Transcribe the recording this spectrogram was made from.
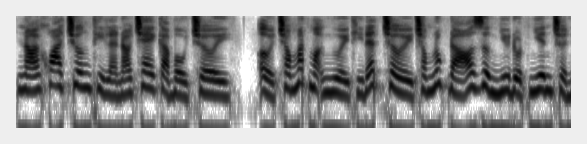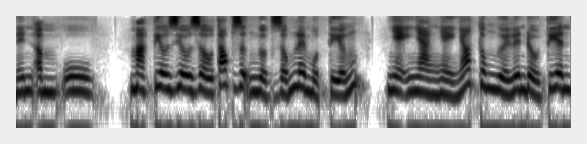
Nói khoa trương thì là nó che cả bầu trời, ở trong mắt mọi người thì đất trời trong lúc đó dường như đột nhiên trở nên âm u. Mạc Tiêu Diêu râu tóc dựng ngược giống lên một tiếng, nhẹ nhàng nhảy nhót tung người lên đầu tiên.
